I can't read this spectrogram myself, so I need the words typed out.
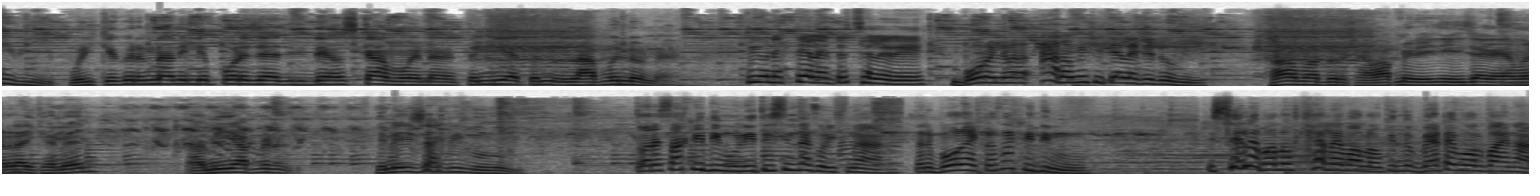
নিবি। পরীক্ষা করে না নিলে পরে যায় যদি দেহস কাম হয় না তো নিয়ে তো লাভ হইল না। তুই অনেক ট্যালেন্টেড ছেলে রে। বড় হইলে আরও বেশি ট্যালেন্টেড হবি। হ্যাঁ মাদর সাহেব আপনার এই এই জায়গায় আমার রাইখা নেন। আমি আপনার এনেই চাকরি করুন তোরে চাকরি দিমু নি তুই চিন্তা করিস না। তোরে বড় একটা চাকরি দিমু। ছেলে ভালো খেলে ভালো কিন্তু ব্যাটে বল পায় না।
